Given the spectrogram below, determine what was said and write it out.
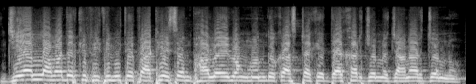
যে আল্লাহ আমাদেরকে পৃথিবীতে পাঠিয়েছেন ভালো এবং মন্দ কাজটাকে দেখার জন্য, জানার জন্য,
